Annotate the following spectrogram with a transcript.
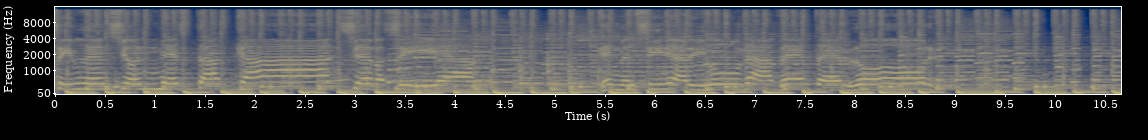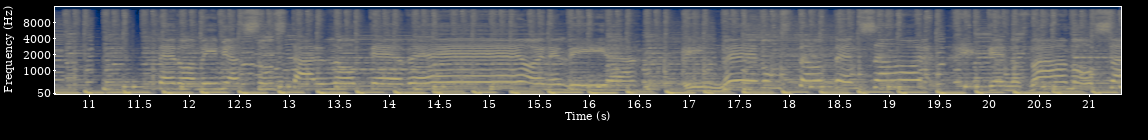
Silencio en esta calle vacía. En el cine hay una de terror. Pero a mí me asusta lo que veo en el día. Y me gusta pensar que nos vamos a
